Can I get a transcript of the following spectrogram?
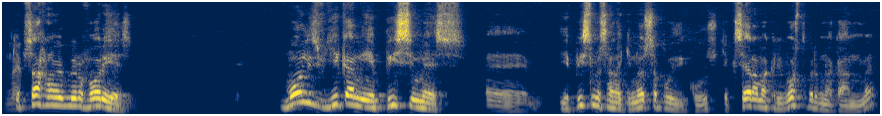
ναι. και ψάχναμε πληροφορίες. Μόλις βγήκαν οι επίσημες, ε, οι επίσημες ανακοινώσεις από ειδικούς και ξέραμε ακριβώς τι πρέπει να κάνουμε,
